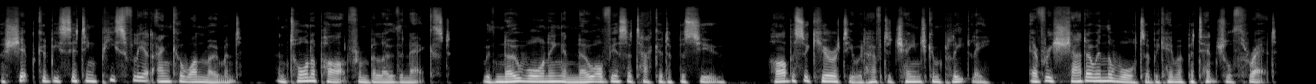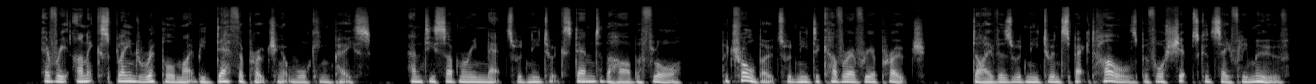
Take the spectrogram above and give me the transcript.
A ship could be sitting peacefully at anchor one moment and torn apart from below the next, with no warning and no obvious attacker to pursue. Harbour security would have to change completely. Every shadow in the water became a potential threat. Every unexplained ripple might be death approaching at walking pace. Anti submarine nets would need to extend to the harbour floor. Patrol boats would need to cover every approach. Divers would need to inspect hulls before ships could safely move.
